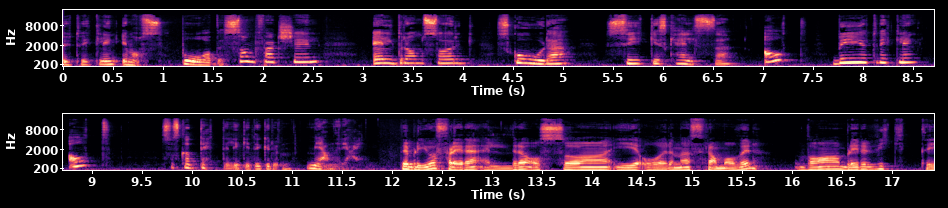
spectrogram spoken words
utvikling i Moss. Både samferdsel, eldreomsorg, skole, psykisk helse. Alt. Byutvikling. Alt. Så skal dette ligge til grunn, mener jeg. Det blir jo flere eldre også i årene framover. Hva blir viktig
